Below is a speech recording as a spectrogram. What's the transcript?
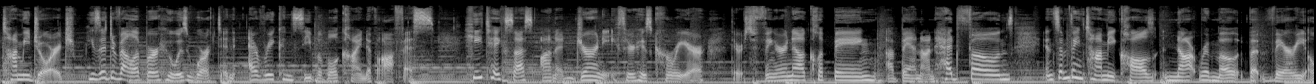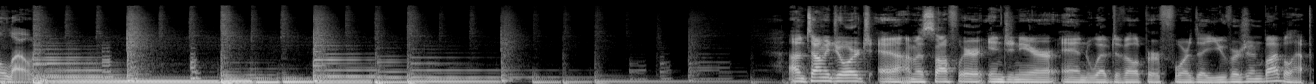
Tommy George. He's a developer who has worked in every conceivable kind of office. He takes us on a journey through his career. There's fingernail clipping, a ban on headphones, and something Tommy calls not remote but very alone. I'm Tommy George. Uh, I'm a software engineer and web developer for the YouVersion Bible app.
